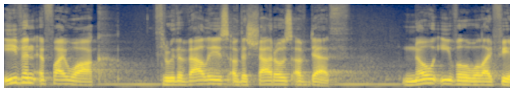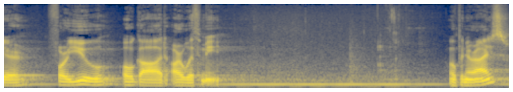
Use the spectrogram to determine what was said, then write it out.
Even if I walk through the valleys of the shadows of death, no evil will I fear, for you, O God, are with me. Open your eyes.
